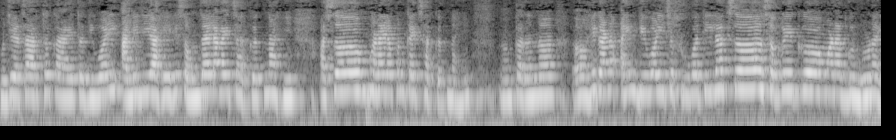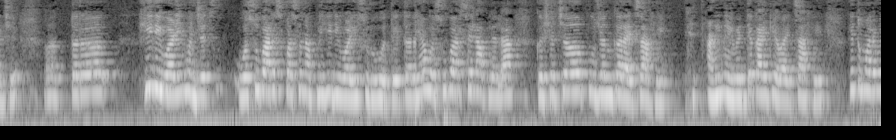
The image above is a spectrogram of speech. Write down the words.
म्हणजे याचा अर्थ काय? तर दिवाळी आलेली आहे हे समजायला काहीच हरकत नाही. असं म्हणायला पण काहीच हरकत नाही. कारण हे गाणं ऐन दिवाळीच्या सुरुवातीलाच सगळे एक, मनात गुणगुणायचे. तर ही दिवाळी म्हणजेच वसुबारसपासून आपली ही दिवाळी सुरू होते. तर ह्या वसुबारसेला आपल्याला कशाचं पूजन करायचं आहे? आणि नैवेद्य काय ठेवायचं आहे हे तुम्हाला मी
